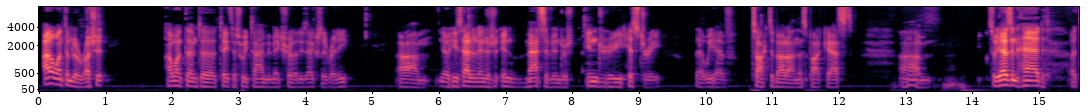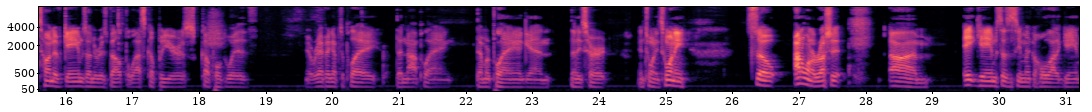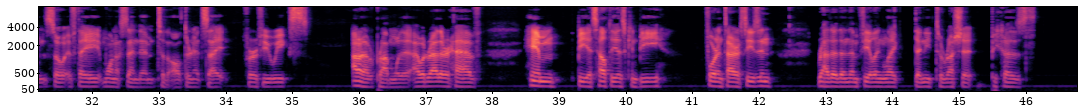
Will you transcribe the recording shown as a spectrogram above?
I don't want them to rush it. I want them to take their sweet time and make sure that he's actually ready. Um, you know, he's had an in, in massive injury history that we have talked about on this podcast. Um, so he hasn't had a ton of games under his belt the last couple years, coupled with you know ramping up to play, then not playing, then we're playing again, then he's hurt in 2020. So I don't want to rush it. Um, eight games doesn't seem like a whole lot of games. So if they want to send him to the alternate site for a few weeks, I don't have a problem with it. I would rather have him be as healthy as can be for an entire season rather than them feeling like they need to rush it because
